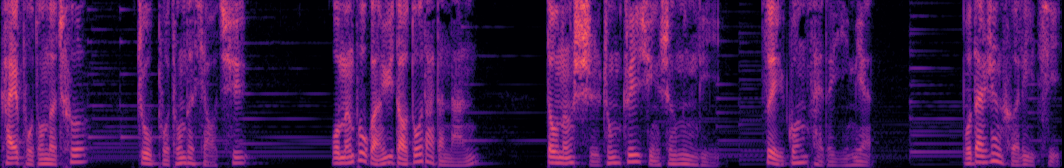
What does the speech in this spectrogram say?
开普通的车，住普通的小区，我们不管遇到多大的难，都能始终追寻生命里最光彩的一面，不带任何戾气，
